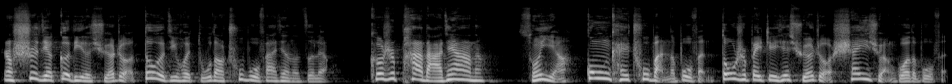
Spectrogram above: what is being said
让世界各地的学者都有机会读到初步发现的资料，可是怕打架呢，所以啊，公开出版的部分都是被这些学者筛选过的部分，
